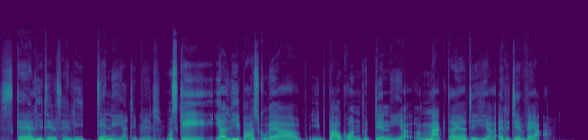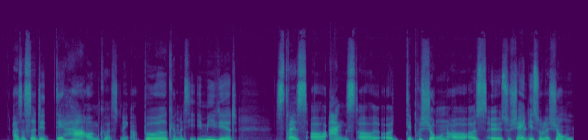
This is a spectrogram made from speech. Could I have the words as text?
skal jeg lige deltage lige i den her debat? Mm. Måske jeg lige bare skulle være i baggrunden på den her. Magter jeg det her? Er det det værd? Altså, så det, det har omkostninger. Både, kan man sige, immediate stress og angst og, og depression og også øh, social isolation.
